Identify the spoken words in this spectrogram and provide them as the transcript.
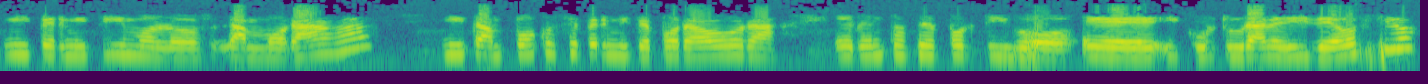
ni permitimos los, las moragas, ni tampoco se permite por ahora eventos deportivos eh, y culturales y de ocio,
